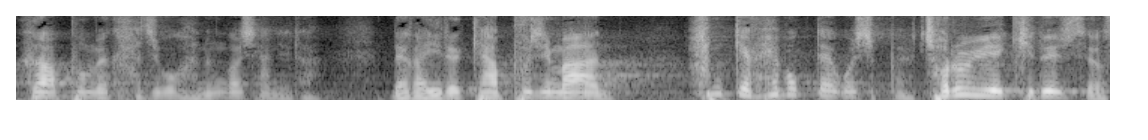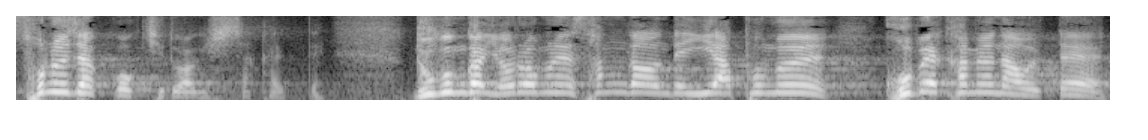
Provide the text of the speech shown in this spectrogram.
그 아픔을 가지고 가는 것이 아니라 내가 이렇게 아프지만 함께 회복되고 싶어요. 저를 위해 기도해 주세요. 손을 잡고 기도하기 시작할 때. 누군가 여러분의 삶 가운데 이 아픔을 고백하며 나올 때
